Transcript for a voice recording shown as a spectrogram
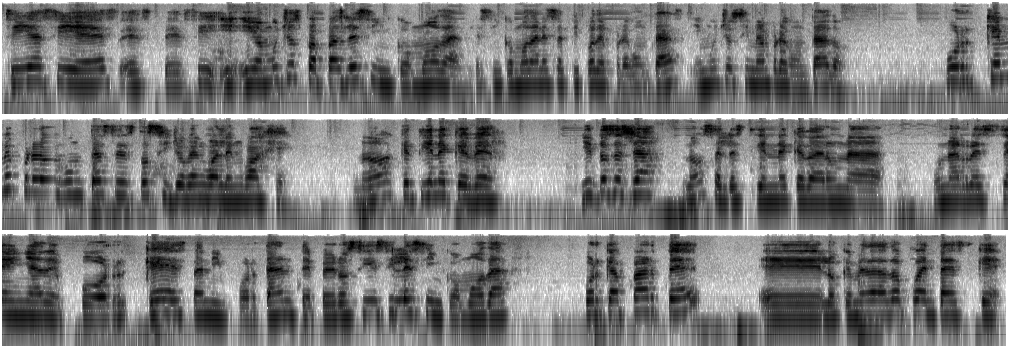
Sí, así es, este, sí, y, y a muchos papás les incomodan, les incomodan ese tipo de preguntas y muchos sí me han preguntado, ¿por qué me preguntas esto si yo vengo al lenguaje? ¿No? ¿Qué tiene que ver? Y entonces ya, ¿no? Se les tiene que dar una, una reseña de por qué es tan importante, pero sí, sí les incomoda, porque aparte, eh, lo que me he dado cuenta es que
